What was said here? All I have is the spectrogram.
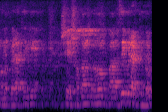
কোনো প্রার্থীকে সে স্বতন্ত্র হোক বা যে প্রার্থী হোক,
